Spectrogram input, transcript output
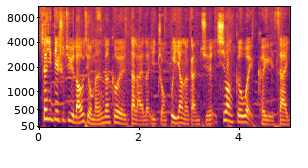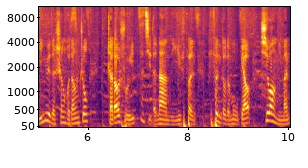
相信电视剧《老九门》跟各位带来了一种不一样的感觉，希望各位可以在音乐的生活当中找到属于自己的那样的一份奋斗的目标。希望你们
